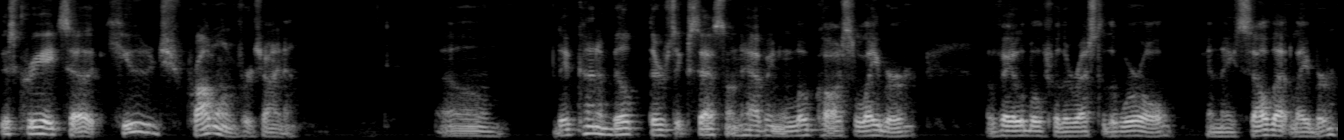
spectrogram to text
This creates a huge problem for china they've kind of built their success on having low cost labor available for the rest of the world, and they sell that labor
